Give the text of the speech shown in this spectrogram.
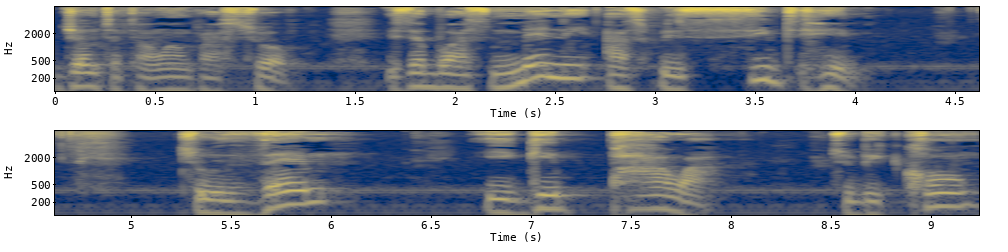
John chapter 1, verse 12. It said, But as many as received him, to them he gave power to become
